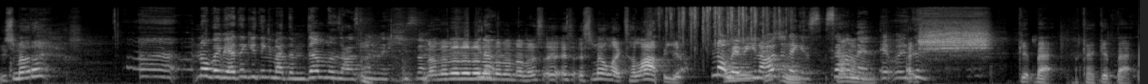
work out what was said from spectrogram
You smell that? Uh, no, baby. I think you're thinking about them dumplings I was gonna make you some. No, no, no, no, no, You no, no, no, no. It, it, it smells like tilapia. No, baby. You know, I was just thinking No, no, no. salmon. It was. Hey, shh. Get back. Okay, get back.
